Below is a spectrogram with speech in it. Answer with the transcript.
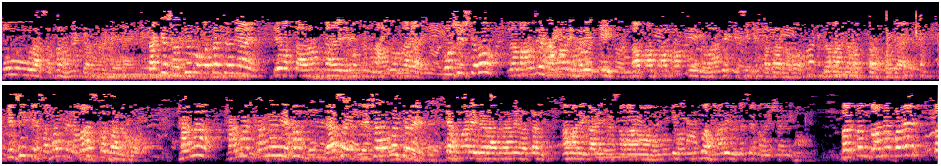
پورا سفر ہمیں کرنا ہے۔ تاکہ ساتھیوں کو پتہ چل جائے، یہ وقت آرام کا ہے، یہ وقت نمازوں کا ہے۔ کوشش کرو، نمازیں ہماری ہر ایک کی اب اپنی نمازیں کسی کی پتہ نہ ہو، نماز وقت پر ہو جائے۔ کسی کے سفر میں نماز پتہ نہ ہو۔ کھانا کھانا کھانے میں ہم ایسا انتظار نہ کریں کہ ہمارے برادران وطن، ہماری گاڑی میں سوار ہوں، ان کی ان کو ہماری وجہ سے پریشانی ہو برتن دھونے پڑے تو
